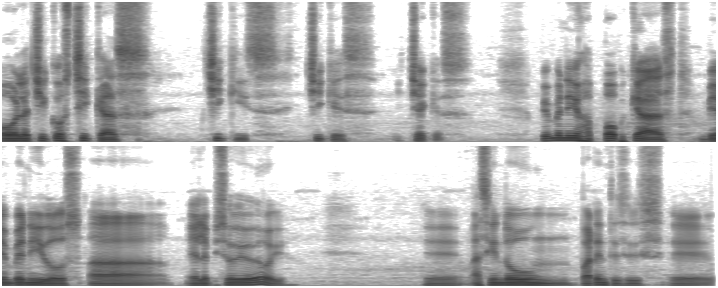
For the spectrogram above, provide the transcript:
Hola chicos, chicas, chiquis, chiques y cheques. Bienvenidos a Popcast, bienvenidos a el episodio de hoy. Eh, haciendo un paréntesis, eh,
